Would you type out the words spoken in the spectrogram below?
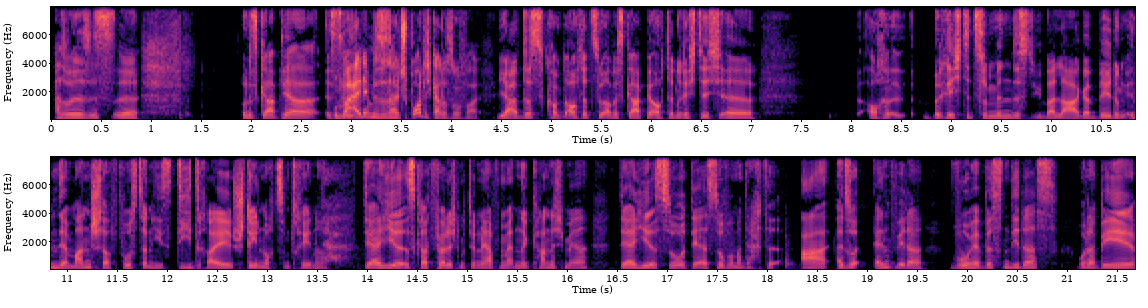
Also es ist, äh, Und es gab ja. Es und bei all dem ist es halt sportlich katastrophal. Ja, das kommt auch dazu, aber es gab ja auch dann richtig äh, auch äh, Berichte zumindest über Lagerbildung in der Mannschaft, wo es dann hieß, die drei stehen noch zum Trainer. Der hier ist gerade völlig mit den Nerven am Ende, kann nicht mehr. Der hier ist so, der ist so, wo man dachte, A, also entweder, woher wissen die das? Oder B,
